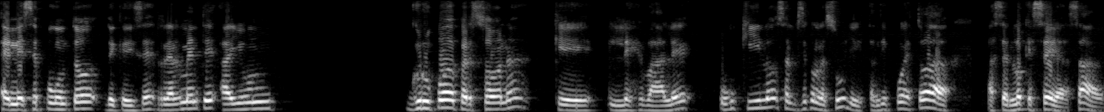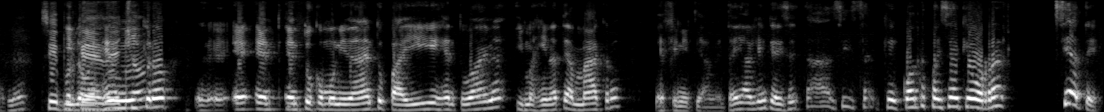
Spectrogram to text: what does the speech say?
en ese punto de que dice, realmente hay un grupo de personas que les vale un kilo salirse con la suya y están dispuestos a, hacer lo que sea, ¿sabes? ¿no? Sí, y porque lo ves de en hecho, micro, eh, eh, en, en tu comunidad, en tu país, en tu vaina, imagínate a macro, definitivamente hay alguien que dice, ah, sí, sa- ¿qué- ¿cuántos países hay que borrar? Siete.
